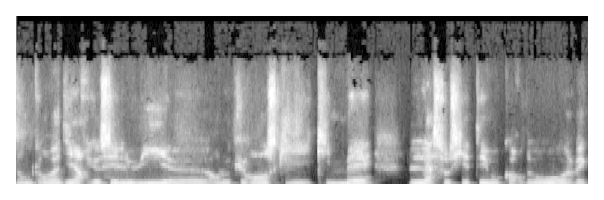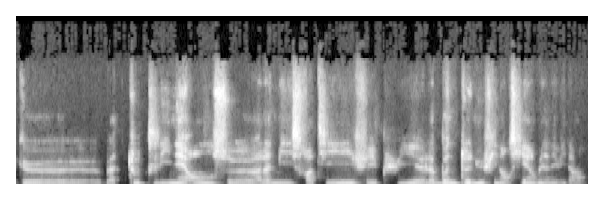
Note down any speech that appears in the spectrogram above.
Donc, on va dire que c'est lui, en l'occurrence, qui, met la société au cordeau avec bah, toute l'inhérence euh, à l'administratif et puis la bonne tenue financière, bien évidemment.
